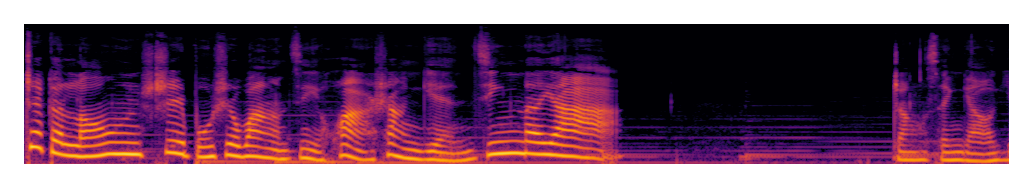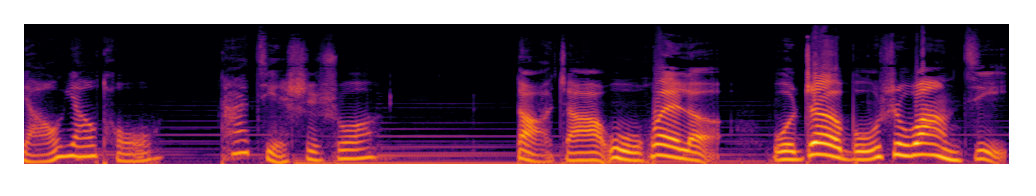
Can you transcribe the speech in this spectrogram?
这个龙是不是忘记画上眼睛了呀？”张僧繇摇摇头，他解释说：“大家误会了，我这不是忘记，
